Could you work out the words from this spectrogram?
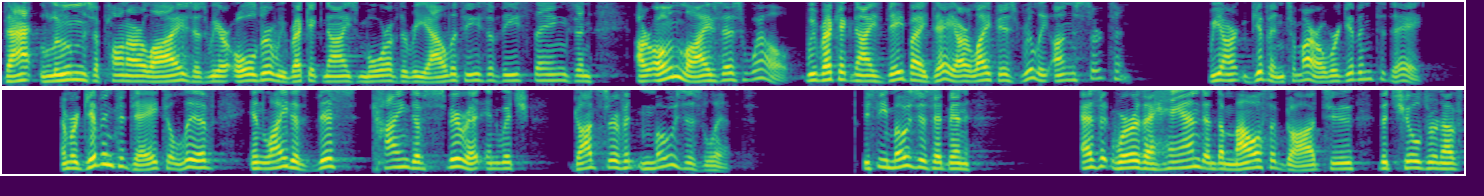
that looms upon our lives. As we are older, we recognize more of the realities of these things and our own lives as well. We recognize day by day our life is really uncertain. We aren't given tomorrow, we're given today. And we're given today to live in light of this kind of spirit in which God's servant Moses lived. You see, Moses had been, as it were, the hand and the mouth of God to the children of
